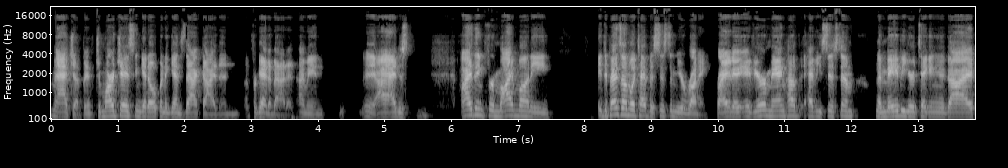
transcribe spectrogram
matchup. If Ja'Marr Chase can get open against that guy, then forget about it. I mean, I, I just I think for my money, it depends on what type of system you're running, right? If you're a man heavy system, then maybe you're taking a guy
